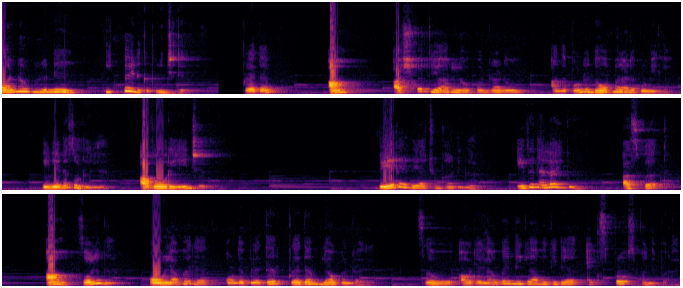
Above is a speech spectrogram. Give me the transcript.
என்ன பண்ணணும்னு இப்போ எனக்கு புரிஞ்சுது. பிரதம் ஆ அஸ்வத் யார் லவ் பண்ணுறானோ அந்த பொண்ணு நார்மலான பொண்ணு இல்லை. நீங்கள் என்ன சொல்கிறீங்க அவ ஒரு ஏஞ்சல் வேற எதையாச்சும் காட்டுங்க. இது நல்லா இருக்கும். அஸ்வத் ஆ சொல்லுங்க. உன் லவ்வரை உன்னோட பிரதர் பிரதம் லவ் பண்ணுறாரு ஸோ அவரோட லவ் இன்னைக்கு அவகிட்ட எக்ஸ்ப்ரோஸ் பண்ண போகிறாரு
